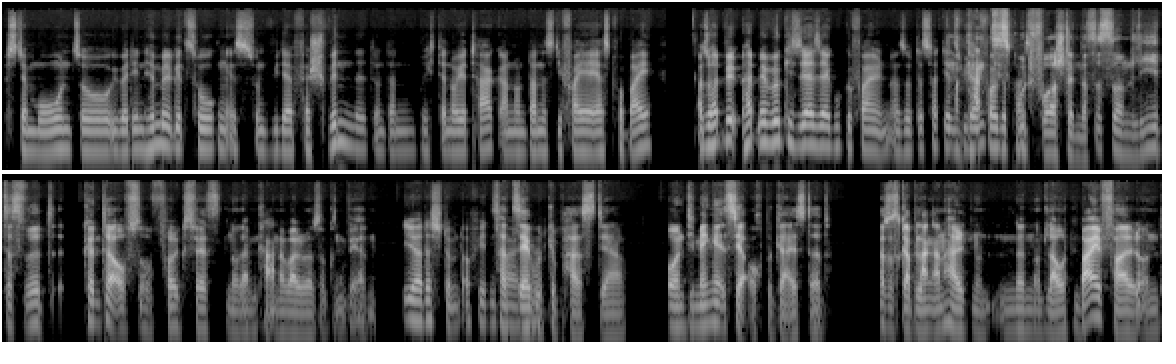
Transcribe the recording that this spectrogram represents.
bis der Mond so über den Himmel gezogen ist und wieder verschwindet und dann bricht der neue Tag an und dann ist die Feier erst vorbei. Also hat, hat mir wirklich sehr, sehr gut gefallen. Also das hat jetzt Man wieder kann voll sich gepasst. gut vorstellen. Das ist so ein Lied, das wird, könnte auf so Volksfesten oder im Karneval oder so werden. Ja, das stimmt, auf jeden Das Fall. hat sehr ja. gut gepasst, ja. Und die Menge ist ja auch begeistert. Also es gab langanhaltenden und lauten Beifall und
